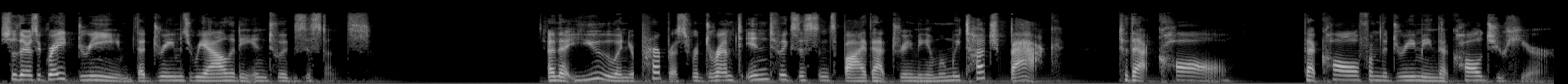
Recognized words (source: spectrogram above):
So there's a great dream that dreams reality into existence. And that you and your purpose were dreamt into existence by that dreaming. And when we touch back to that call, that call from the dreaming that called you here,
